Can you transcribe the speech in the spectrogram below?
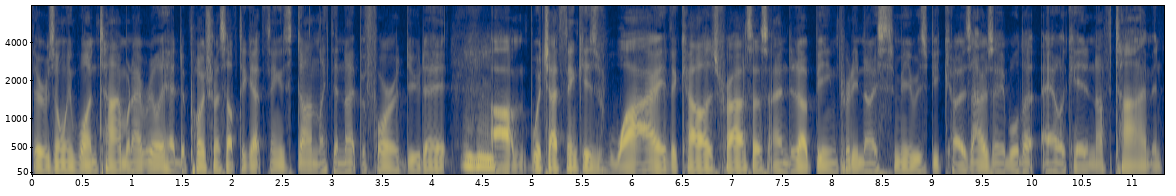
there was only one time when I really had to push myself to get things done, like the night before a due date, mm-hmm. um, which I think is why the college process ended up being pretty nice to me, was because I was able to allocate enough time and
